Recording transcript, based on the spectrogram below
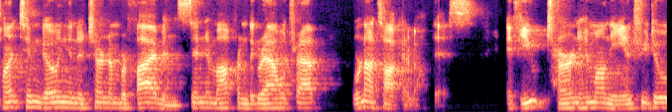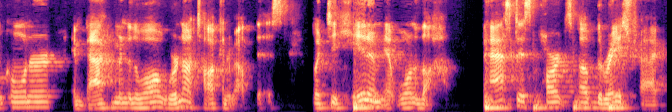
punt him going into turn number five and send him off into the gravel trap, we're not talking about this. If you turn him on the entry to a corner and back him into the wall, we're not talking about this. But to hit him at one of the fastest parts of the racetrack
